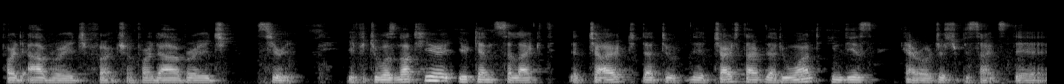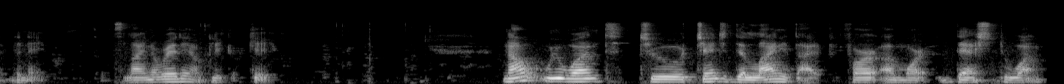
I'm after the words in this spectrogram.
for the average function, for the average series. If it was not here, you can select the chart that you, the chart type that you want in this arrow just besides the, the name. So it's line already, I'll click OK. Now we want to change the line type for a more dashed one.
